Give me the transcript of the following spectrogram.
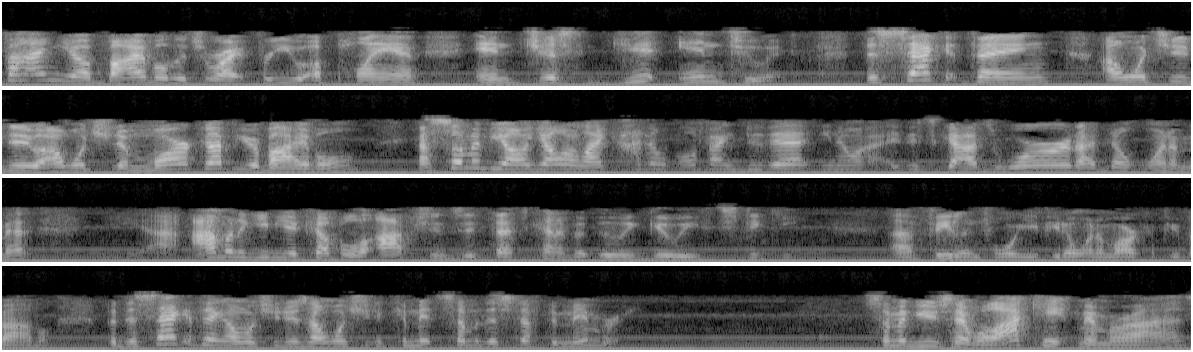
find you a Bible that's right for you, a plan, and just get into it. The second thing I want you to do, I want you to mark up your Bible. Now, some of y'all, y'all are like, I don't know if I can do that. You know, it's God's Word. I don't want to mess. I'm going to give you a couple of options if that's kind of a ooey gooey, sticky uh, feeling for you if you don't want to mark up your Bible. But the second thing I want you to do is I want you to commit some of this stuff to memory. Some of you say, well, I can't memorize.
